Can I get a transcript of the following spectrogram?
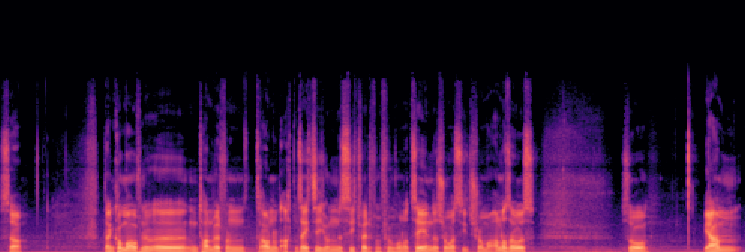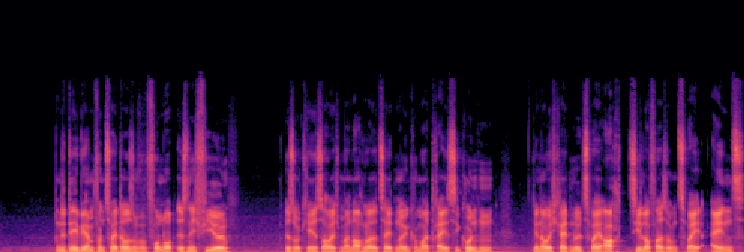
So. Dann kommen wir auf eine, äh, einen Tarnwert von 368 und eine Sichtweite von 510. Das schon mal, sieht schon mal anders aus. So, wir haben eine DBM von 2500, ist nicht viel, ist okay, sage ich mal. Nachladezeit 9,3 Sekunden, Genauigkeit 0,28, Zielerfassung 2,1.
